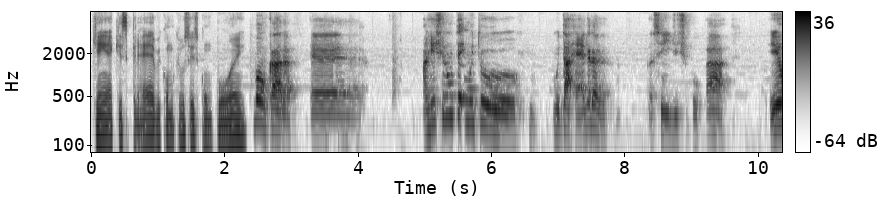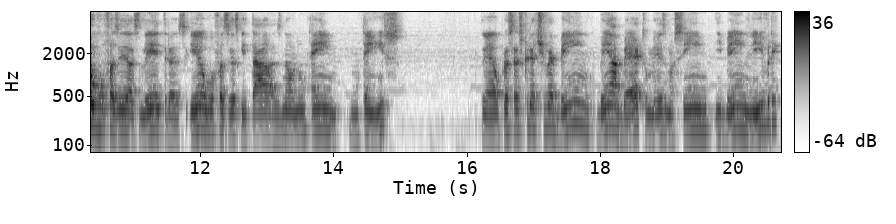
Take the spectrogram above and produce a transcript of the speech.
Quem é que escreve? Como que vocês compõem? Bom, cara, é... a gente não tem muito muita regra assim de tipo, ah, eu vou fazer as letras, eu vou fazer as guitarras. Não, não tem, não tem isso. É, o processo criativo é bem, bem aberto mesmo, assim, e bem livre.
